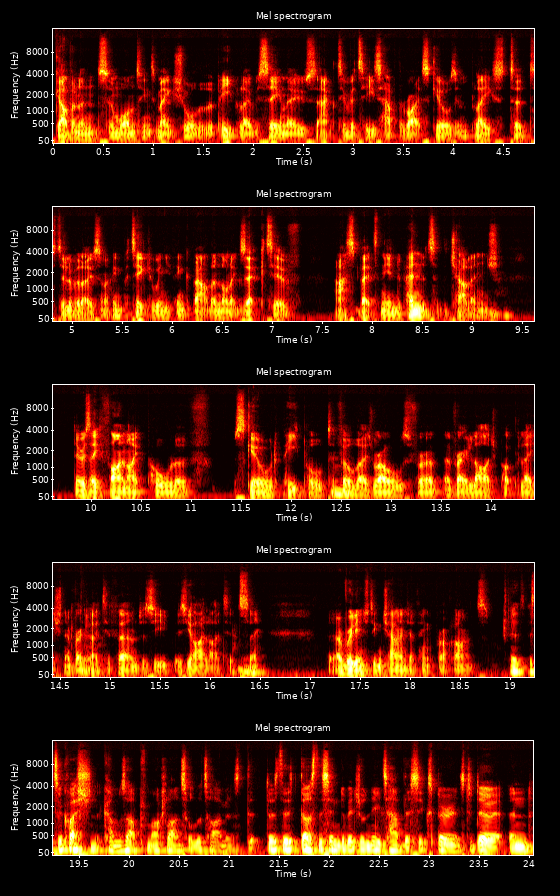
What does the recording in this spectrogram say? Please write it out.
governance and wanting to make sure that the people overseeing those activities have the right skills in place to, to deliver those. And I think particularly when you think about the non-executive aspect and the independence of the challenge, there is a finite pool of skilled people to mm. fill those roles for a, a, very large population of regulated yeah. firms, as you as you highlighted. So, a really interesting challenge, I think, for our clients. It's a question that comes up from our clients all the time: is does this, does this individual need to have this experience to do it? And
